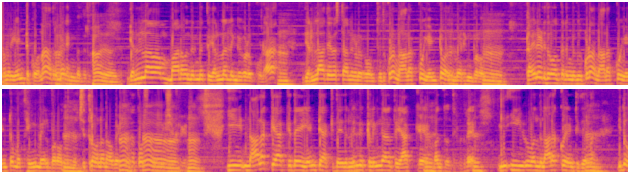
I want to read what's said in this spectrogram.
ಅಂದ್ರೆ ಎಂಟು ಕೋನ ಅದ್ರ ಮೇಲೆ ಹೆಂಗ್ ಬಂದಿರುತ್ತೆ? ಎಲ್ಲಾ ಮಾನವ ನಿರ್ಮಿತ ಎಲ್ಲ ಲಿಂಗಗಳು ಕೂಡ ಎಲ್ಲಾ ದೇವಸ್ಥಾನಗಳು ಇರುವಂತದ್ದು ಕೂಡ ನಾಲ್ಕು ಎಂಟು ಅದ್ರ ಮೇಲೆ ಹೆಂಗ್ ಬರುತ್ತೆ? ಟೈಲ್ ಹಿಡಿದಿರುವಂತ ಲಿಂಗಗಳು ಕೂಡ ನಾಲ್ಕು ಎಂಟು ಮತ್ತೆ ಹೆಂಗ್ ಮೇಲೆ ಬರುವಂತದ್ದು ಚಿತ್ರವನ್ನ ನಾವು ಬೇಕಾದ್ರೆ ಈ ನಾಲ್ಕು ಯಾಕಿದೆ ಎಂಟು ಯಾಕಿದೆ ಇದ್ರ ಲಿಂಗಕ್ಕೆ ಲಿಂಗ ಅಂತ ಯಾಕೆ ಬಂತು ಅಂತ ಹೇಳಿದ್ರೆ ಈ ಈ ಒಂದು ನಾಲ್ಕು ಎಂಟು ಇದೆ ಇದು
